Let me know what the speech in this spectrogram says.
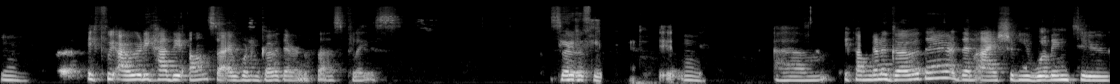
Mm. If we, I already had the answer, I wouldn't go there in the first place. So Beautiful. It, mm um, if I'm going to go there, then I should be willing to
